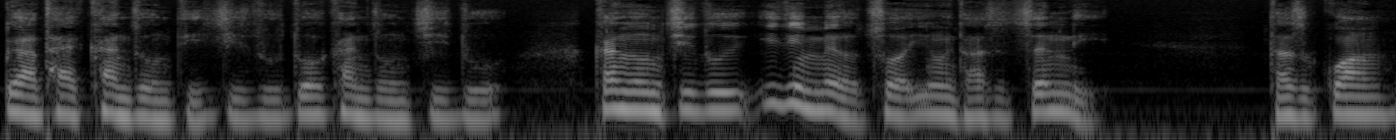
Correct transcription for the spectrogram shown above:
不要太看重敌基督，多看重基督。看重基督一定没有错，因为他是真理，他是光。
